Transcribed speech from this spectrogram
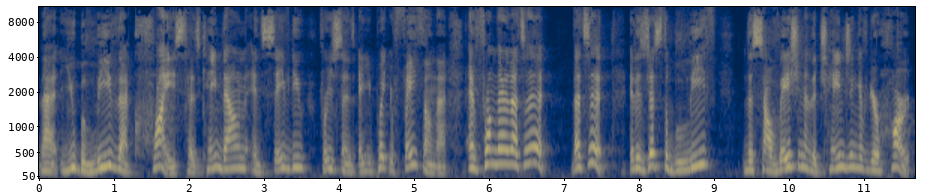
that you believe that Christ has came down and saved you for your sins, and you put your faith on that. And from there, that's it. That's it. It is just the belief, the salvation, and the changing of your heart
